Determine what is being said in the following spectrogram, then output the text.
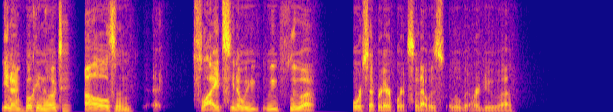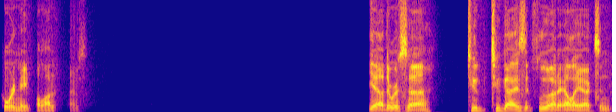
You know, booking hotels and uh, flights. You know, we we flew uh, four separate airports, so that was a little bit hard to uh, coordinate a lot of times. Yeah, there was uh, two two guys that flew out of LAX, and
